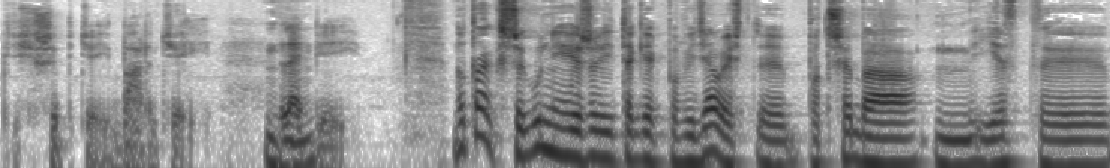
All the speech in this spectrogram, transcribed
gdzieś szybciej, bardziej, mhm. lepiej no tak, szczególnie jeżeli, tak jak powiedziałeś, y, potrzeba mm, jest, y,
